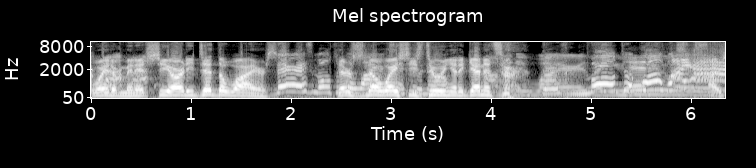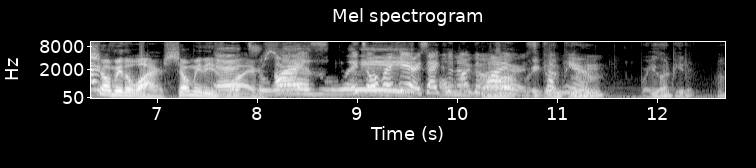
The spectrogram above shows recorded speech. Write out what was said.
Wait a minute. She already did the wires. There is multiple There's wires. no way she's doing it again. It's her. There's multiple wires. Alright, show me the wires. Show me these wires. Alright, it's over here. Sykkuno, Oh my the God. wires. Where you Come going, here. Hmm? Peter? Where you going, Peter? Huh?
